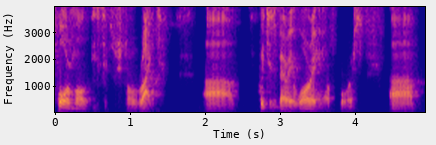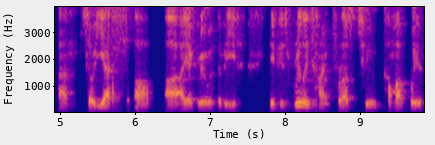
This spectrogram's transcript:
formal institutional right, uh, which is very worrying, of course. Uh, and so, yes, uh, I agree with David. It is really time for us to come up with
